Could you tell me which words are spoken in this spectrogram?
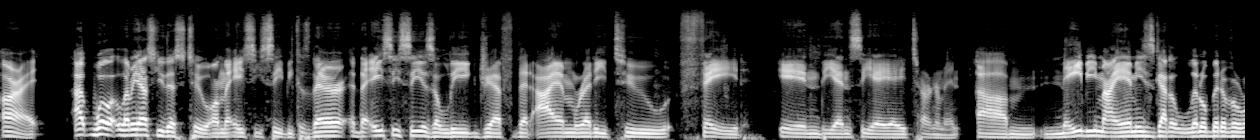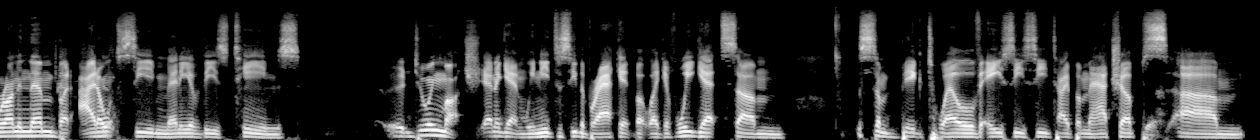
All right. Well, let me ask you this too on the ACC because there the ACC is a league, Jeff, that I am ready to fade in the NCAA tournament. Um, maybe Miami's got a little bit of a run in them, but I don't see many of these teams doing much. And again, we need to see the bracket, but like if we get some some Big Twelve ACC type of matchups, yeah. um,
